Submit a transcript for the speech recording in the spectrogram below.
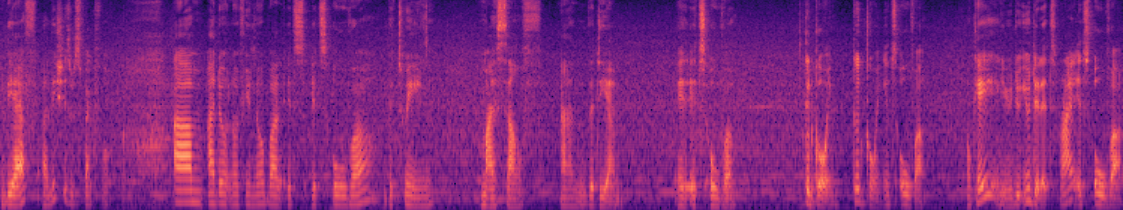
DF. At least she's respectful. Um, I don't know if you know, but it's it's over between myself and the DM. It, it's over. Good going. Good going. It's over. Okay, you you did it right. It's over.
